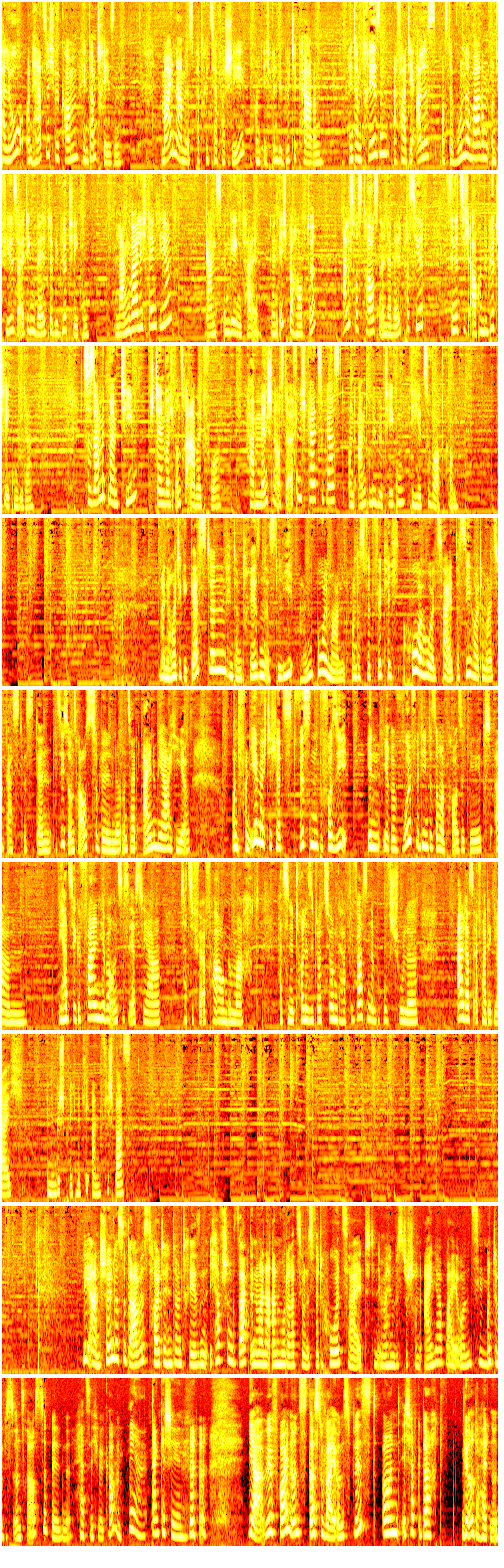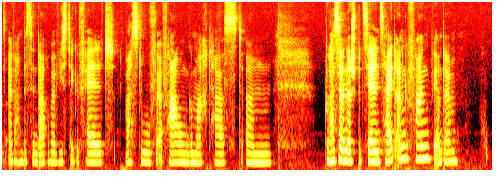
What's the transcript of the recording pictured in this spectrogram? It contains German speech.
Hallo und herzlich willkommen hinterm Tresen. Mein Name ist Patricia Faché und ich bin Bibliothekarin. Hinterm Tresen erfahrt ihr alles aus der wunderbaren und vielseitigen Welt der Bibliotheken. Langweilig, denkt ihr? Ganz im Gegenteil, denn ich behaupte, alles, was draußen in der Welt passiert, findet sich auch in Bibliotheken wieder. Zusammen mit meinem Team stellen wir euch unsere Arbeit vor, haben Menschen aus der Öffentlichkeit zu Gast und andere Bibliotheken, die hier zu Wort kommen. Meine heutige Gästin hinterm Tresen ist Lee Ann Bohlmann und es wird wirklich hohe, hohe Zeit, dass sie heute mal zu Gast ist, denn sie ist unsere Auszubildende und seit einem Jahr hier. Und von ihr möchte ich jetzt wissen, bevor sie in ihre wohlverdiente Sommerpause geht, ähm, wie hat es ihr gefallen hier bei uns das erste Jahr? Was hat sie für Erfahrungen gemacht? Hat sie eine tolle Situation gehabt? Wie war es in der Berufsschule? All das erfahrt ihr gleich in dem Gespräch mit Lee Ann. Viel Spaß! Lian, schön, dass du da bist, heute hinterm Tresen. Ich habe schon gesagt in meiner Anmoderation, es wird hohe Zeit, denn immerhin bist du schon ein Jahr bei uns hm. und du bist unsere Auszubildende. Herzlich willkommen. Ja, danke schön. ja, wir freuen uns, dass du bei uns bist und ich habe gedacht, wir unterhalten uns einfach ein bisschen darüber, wie es dir gefällt, was du für Erfahrungen gemacht hast. Ähm, du hast ja in einer speziellen Zeit angefangen, während der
